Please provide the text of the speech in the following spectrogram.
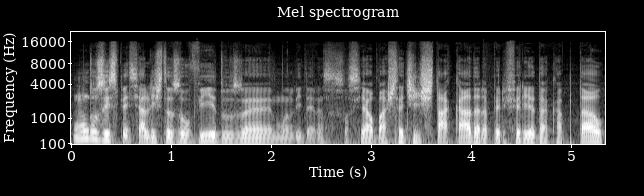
um dos especialistas ouvidos, é, uma liderança social bastante destacada da periferia da capital,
